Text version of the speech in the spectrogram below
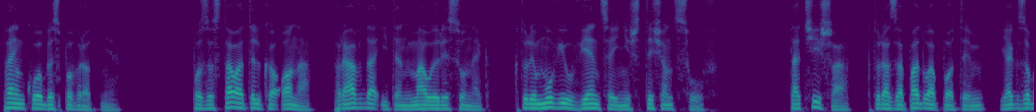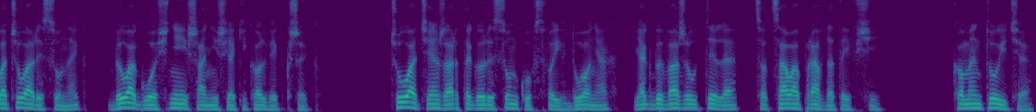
pękło bezpowrotnie. Pozostała tylko ona, prawda i ten mały rysunek, który mówił więcej niż tysiąc słów. Ta cisza, która zapadła po tym, jak zobaczyła rysunek, była głośniejsza niż jakikolwiek krzyk. Czuła ciężar tego rysunku w swoich dłoniach, jakby ważył tyle, co cała prawda tej wsi. Komentujcie,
